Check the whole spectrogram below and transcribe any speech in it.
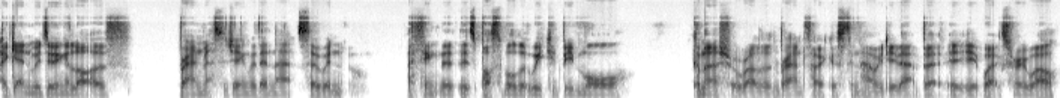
again, we're doing a lot of brand messaging within that. So when I think that it's possible that we could be more commercial rather than brand focused in how we do that, but it, it works very well.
